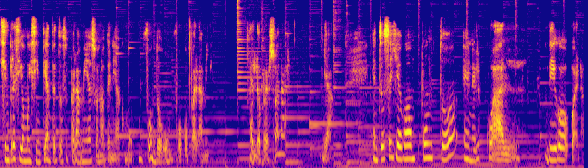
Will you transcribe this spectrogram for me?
siempre he sido muy sintiente, entonces para mí eso no tenía como un fondo, un foco para mí, en lo personal. Ya. Entonces llegó a un punto en el cual digo, bueno,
